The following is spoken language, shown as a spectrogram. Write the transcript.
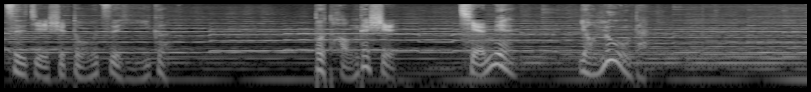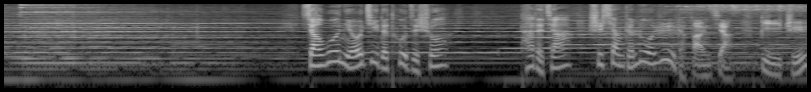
自己是独自一个。不同的是，前面有路呢。小蜗牛记得兔子说。他的家是向着落日的方向，笔直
